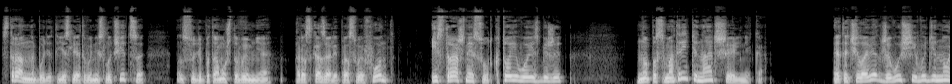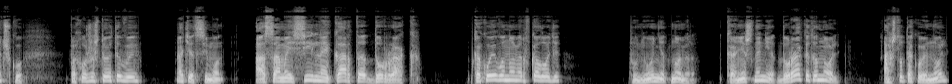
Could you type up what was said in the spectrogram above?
Странно будет, если этого не случится, судя по тому, что вы мне рассказали про свой фонд, и страшный суд. Кто его избежит? Но посмотрите на отшельника. Это человек, живущий в одиночку. Похоже, что это вы, отец Симон. А самая сильная карта — дурак. Какой его номер в колоде? У него нет номера. Конечно, нет. Дурак — это ноль. А что такое ноль?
